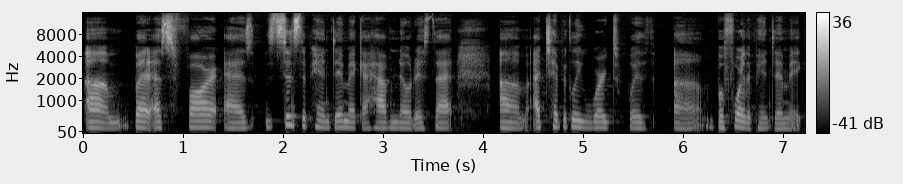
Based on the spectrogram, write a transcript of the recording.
Um, but as far as since the pandemic, I have noticed that um, I typically worked with, um, before the pandemic,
